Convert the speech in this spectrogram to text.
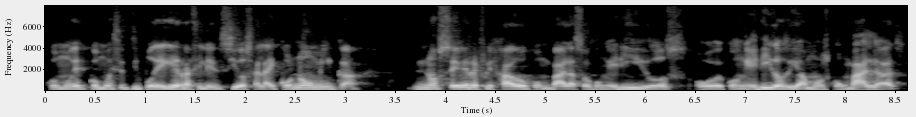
como, es, como ese tipo de guerra silenciosa, la económica, no se ve reflejado con balas o con heridos, o con heridos, digamos, con balas,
